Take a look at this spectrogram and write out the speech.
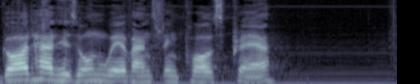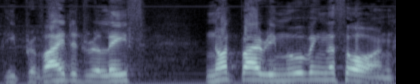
God had his own way of answering Paul's prayer. He provided relief not by removing the thorn,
